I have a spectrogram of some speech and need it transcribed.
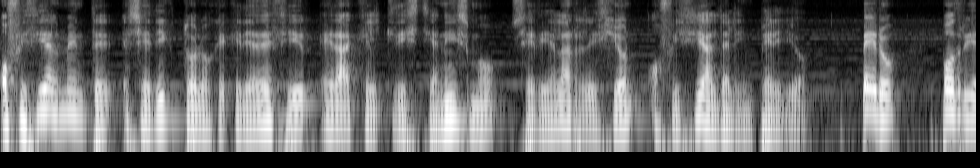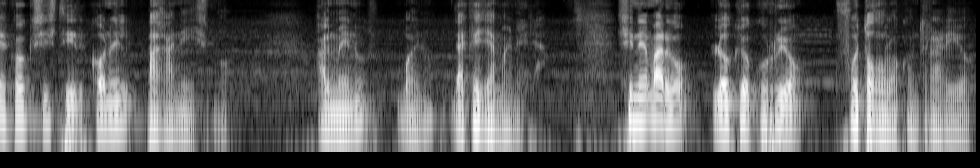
Oficialmente, ese dicto lo que quería decir era que el cristianismo sería la religión oficial del imperio, pero podría coexistir con el paganismo. Al menos, bueno, de aquella manera. Sin embargo, lo que ocurrió fue todo lo contrario.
